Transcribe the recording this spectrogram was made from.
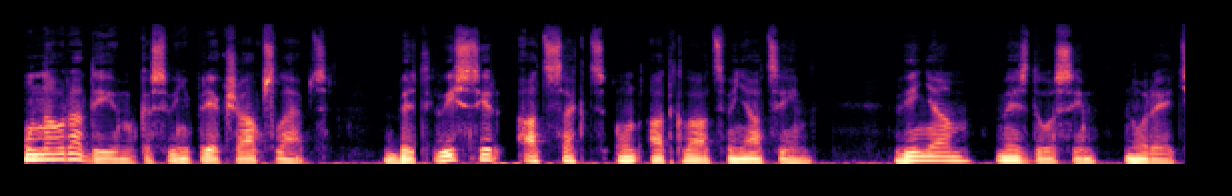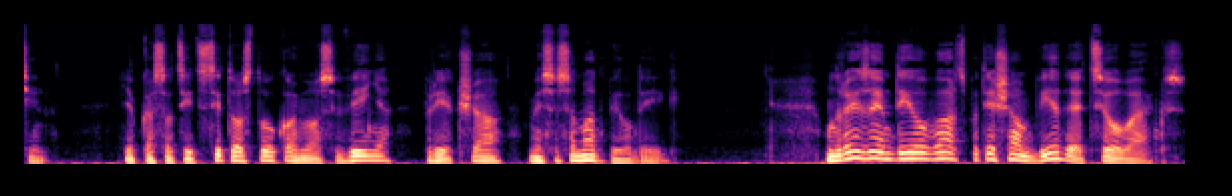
Un nav radījuma, kas viņu priekšā apslēpts, bet viss ir atsekts un atklāts viņa acīm. Viņam mēs dosim norēķinu. Jeb kā sacīts citos tulkojumos, viņa priekšā mēs esam atbildīgi. Un reizēm Dieva vārds patiešām biedē cilvēkus.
